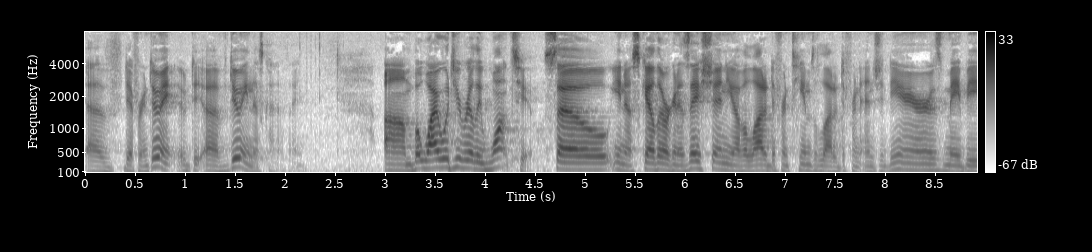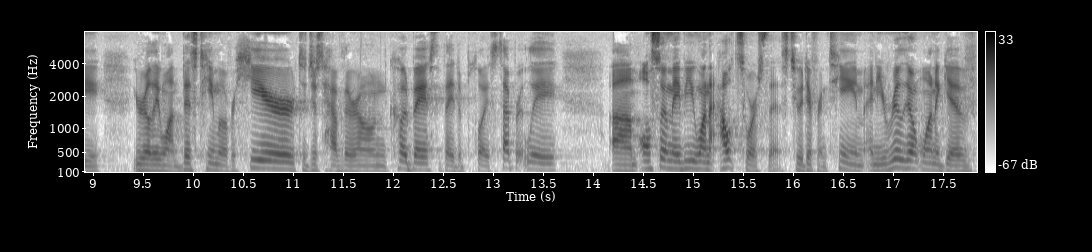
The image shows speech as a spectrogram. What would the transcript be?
of different doing, of doing this kind of thing. Um, but why would you really want to? So, you know, scale the organization, you have a lot of different teams, a lot of different engineers. Maybe you really want this team over here to just have their own code base that they deploy separately. Um, also, maybe you want to outsource this to a different team, and you really don't want to give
